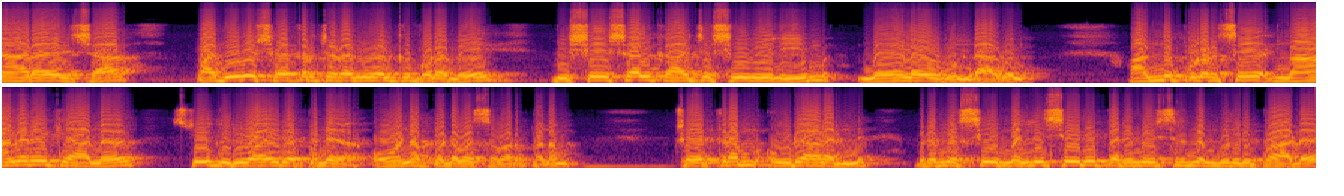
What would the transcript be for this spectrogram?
ഞായറാഴ്ച പതിവ് ക്ഷേത്ര ചടങ്ങുകൾക്ക് പുറമെ വിശേഷാൽ കാഴ്ചശീവേലിയും മേളവും ഉണ്ടാകും. അന്ന് പുലർച്ചെ നാലരയ്ക്കാണ് ശ്രീ ഗുരുവായൂരപ്പന് ഓണപ്പടവ സമർപ്പണം. ക്ഷേത്രം ഊരാളൻ ബ്രഹ്മശ്രീ മല്ലിശ്ശേരി പരമേശ്വരൻ മുതിർപ്പാട്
